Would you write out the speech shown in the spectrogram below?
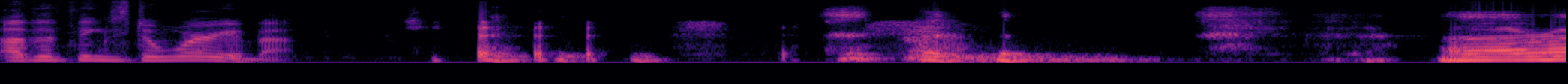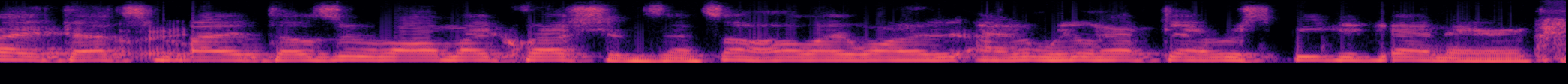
other things to worry about. All right, that's All right. my. Those are all my questions. That's all I wanted. I don't. We don't have to ever speak again, Eric.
